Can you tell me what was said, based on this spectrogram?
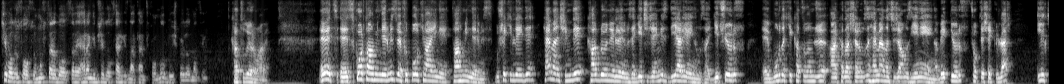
Kim olursa olsun, Mustara da olsa veya herhangi bir şey de olsa herkesin alternatifi olmalı. Bu iş böyle olmaz yani. Katılıyorum abi. Evet e, skor tahminlerimiz ve futbol kaini tahminlerimiz bu şekildeydi. Hemen şimdi kadro önerilerimize geçeceğimiz diğer yayınımıza geçiyoruz. E, buradaki katılımcı arkadaşlarımızı hemen açacağımız yeni yayına bekliyoruz. Çok teşekkürler. İlk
